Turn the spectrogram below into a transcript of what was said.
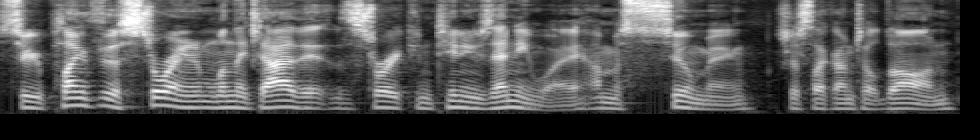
so you're playing through the story and when they die the, the story continues anyway i'm assuming just like until dawn.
